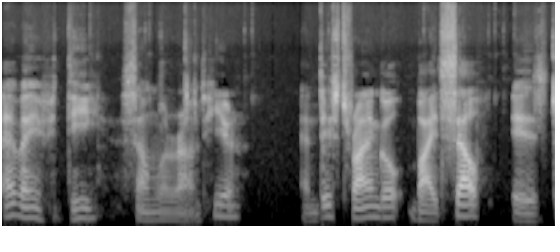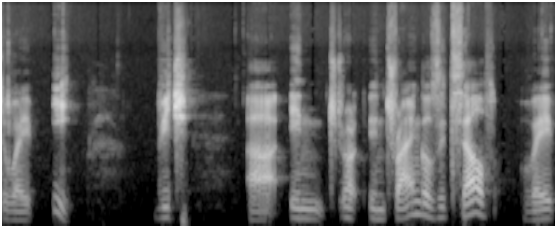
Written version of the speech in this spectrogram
a wave D somewhere around here, and this triangle by itself is the wave E, which uh, in, in triangles itself, wave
